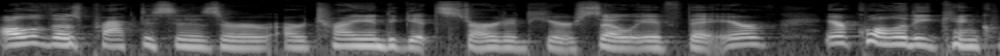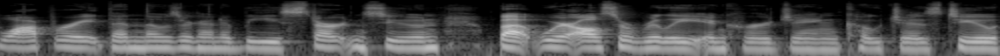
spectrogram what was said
all of those practices are, are trying to get started here. So if the air air quality can cooperate, then those are going to be starting soon. But we're also really encouraging coaches to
